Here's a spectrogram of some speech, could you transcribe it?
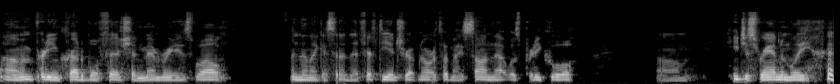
um, pretty incredible fish and memory as well. And then, like I said, that 50 incher up north with my son, that was pretty cool. Um, he just randomly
